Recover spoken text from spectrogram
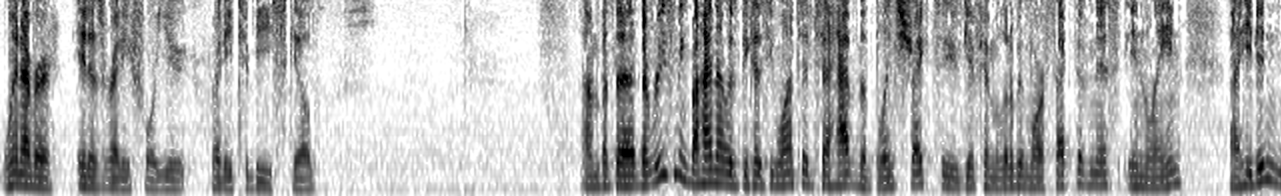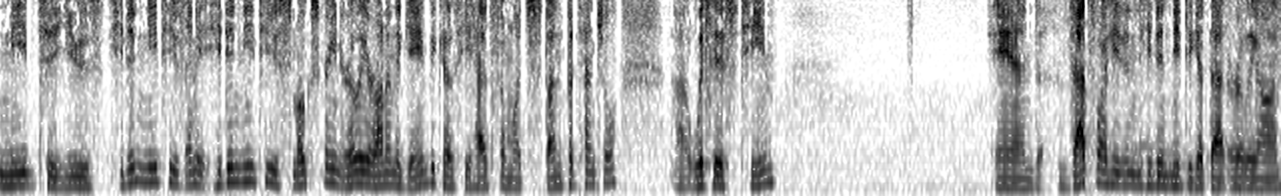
whenever it is ready for you, ready to be skilled. Um, but the, the reasoning behind that was because he wanted to have the blink strike to give him a little bit more effectiveness in lane uh, he didn't need to use he didn't need to use any he didn't need to use smokescreen earlier on in the game because he had so much stun potential uh, with his team, and that's why he didn't he didn't need to get that early on.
